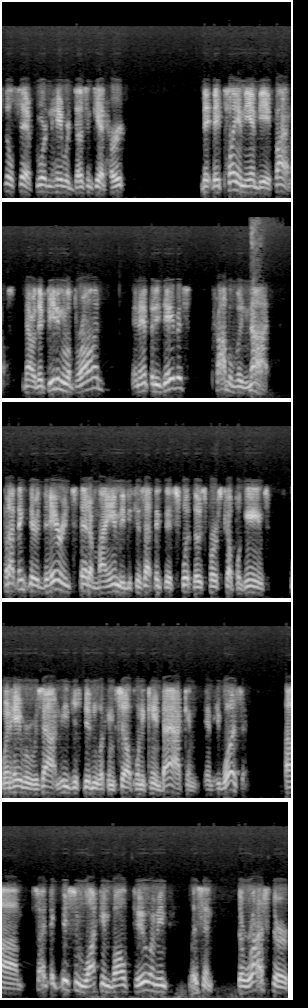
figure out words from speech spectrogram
still say if Gordon Hayward doesn't get hurt, they, they play in the NBA Finals. Now, are they beating LeBron and Anthony Davis? Probably not. But I think they're there instead of Miami because I think they split those first couple games when Hayward was out, and he just didn't look himself when he came back, and, and he wasn't. Um, so I think there's some luck involved too. I mean, listen, the roster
